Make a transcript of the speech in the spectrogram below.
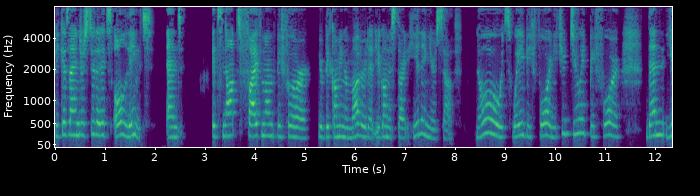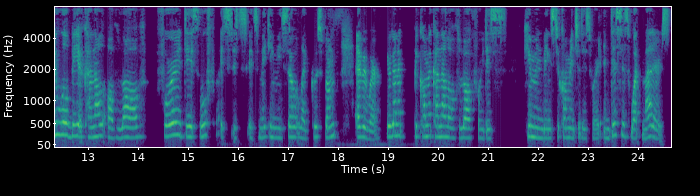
Because I understood that it's all linked and it's not five months before you're becoming a mother that you're going to start healing yourself. No, it's way before. And if you do it before, then you will be a canal of love for this. Oof, it's, it's, it's making me so like goosebumps everywhere. You're going to become a canal of love for these human beings to come into this world. And this is what matters.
